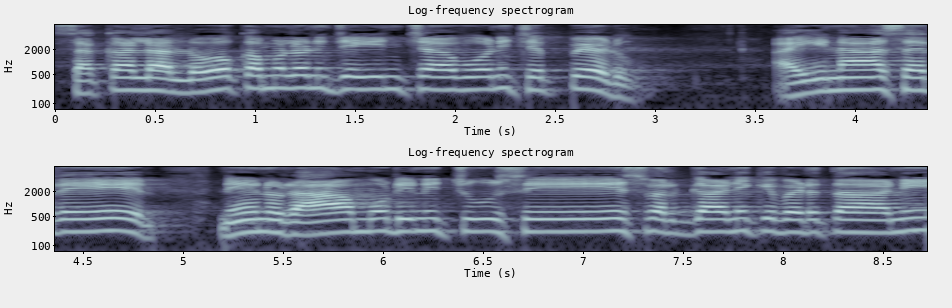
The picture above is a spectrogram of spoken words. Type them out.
సకల లోకములను జయించావు అని చెప్పాడు. అయినా సరే నేను రాముడిని చూసే స్వర్గానికి వెడతా అని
